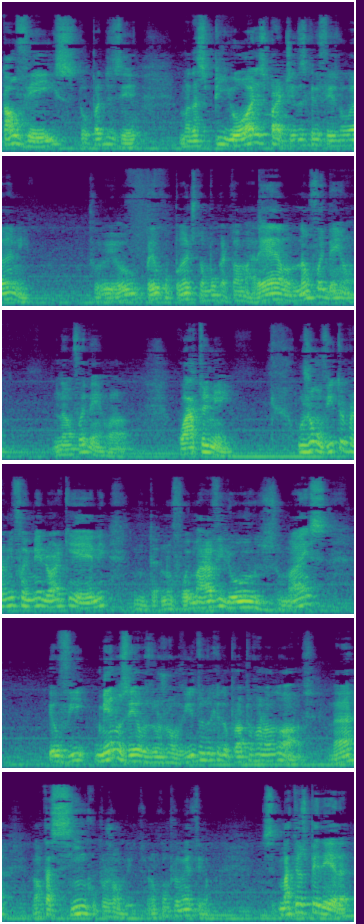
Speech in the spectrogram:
Talvez, estou para dizer, uma das piores partidas que ele fez no Guarani. Foi eu, preocupante, tomou cartão amarelo, não foi bem ontem. Não foi bem, Ronaldo. 4,5. O João Vitor para mim foi melhor que ele, não foi maravilhoso, mas eu vi menos erros do João Vitor do que do próprio Ronaldo Alves, né? Nota 5 para o João Vitor, não comprometeu. Matheus Pereira,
